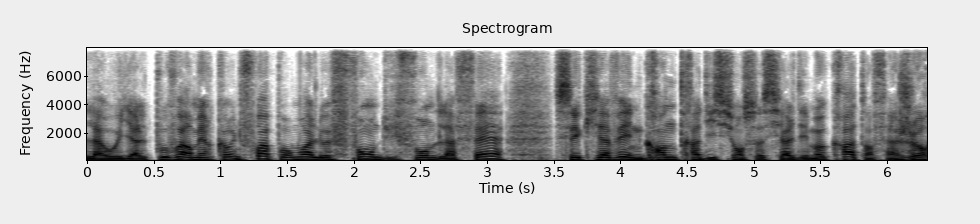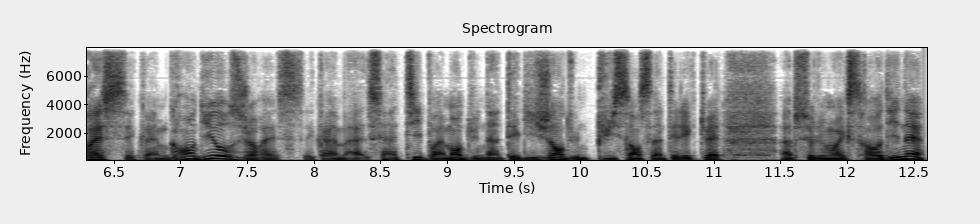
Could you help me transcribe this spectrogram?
là où il y a le pouvoir. Mais encore une fois, pour moi, le fond du fond de l'affaire, c'est qu'il y avait une grande tradition social-démocrate. Enfin, Jaurès, c'est quand même grandiose, Jaurès. C'est quand même, c'est un type vraiment d'une intelligence, d'une puissance intellectuelle absolument extraordinaire.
